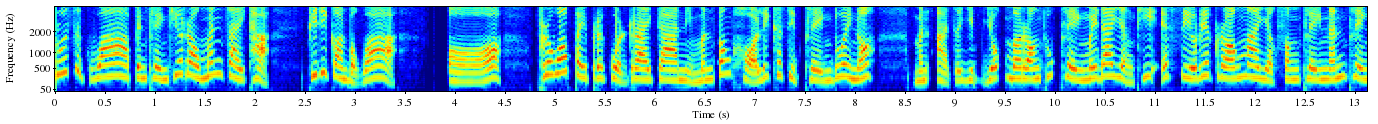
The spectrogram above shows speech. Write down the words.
รู้สึกว่าเป็นเพลงที่เรามั่นใจค่ะ พิธีกรบอกว่า อ๋อ เพราะว่าไปประกวดรายการนี่มันต้องขอลิขสิทธิ์เพลงด้วยเนาะมันอาจจะหยิบยกมาร้องทุกเพลงไม่ได้อย่างที่ FC เรียกร้องมาอยากฟังเพลงนั้นเพลง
